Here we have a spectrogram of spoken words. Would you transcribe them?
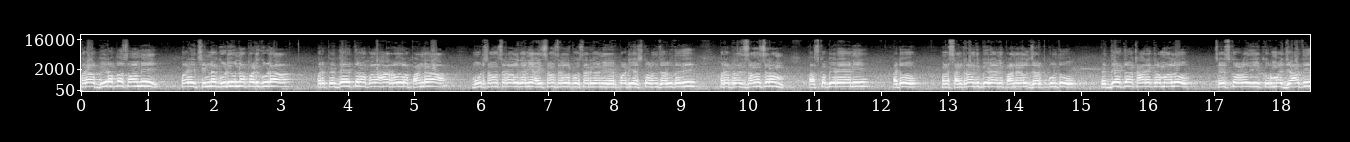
మరి ఆ బీరప్ప స్వామి మరి చిన్న గుడి ఉన్నప్పటికీ కూడా మరి పెద్ద ఎత్తున పదహారు రోజుల పండగ మూడు సంవత్సరాలు కానీ ఐదు సంవత్సరాలకు ఒకసారి కానీ ఏర్పాటు చేసుకోవడం జరుగుతుంది. మరి ప్రతి సంవత్సరం పసుక బిర్యానీ అటు మన సంక్రాంతి బిర్యానీ పండుగలు జరుపుకుంటూ పెద్ద ఎత్తున కార్యక్రమాలు చేసుకోవడం ఈ కుర్మ జాతి.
